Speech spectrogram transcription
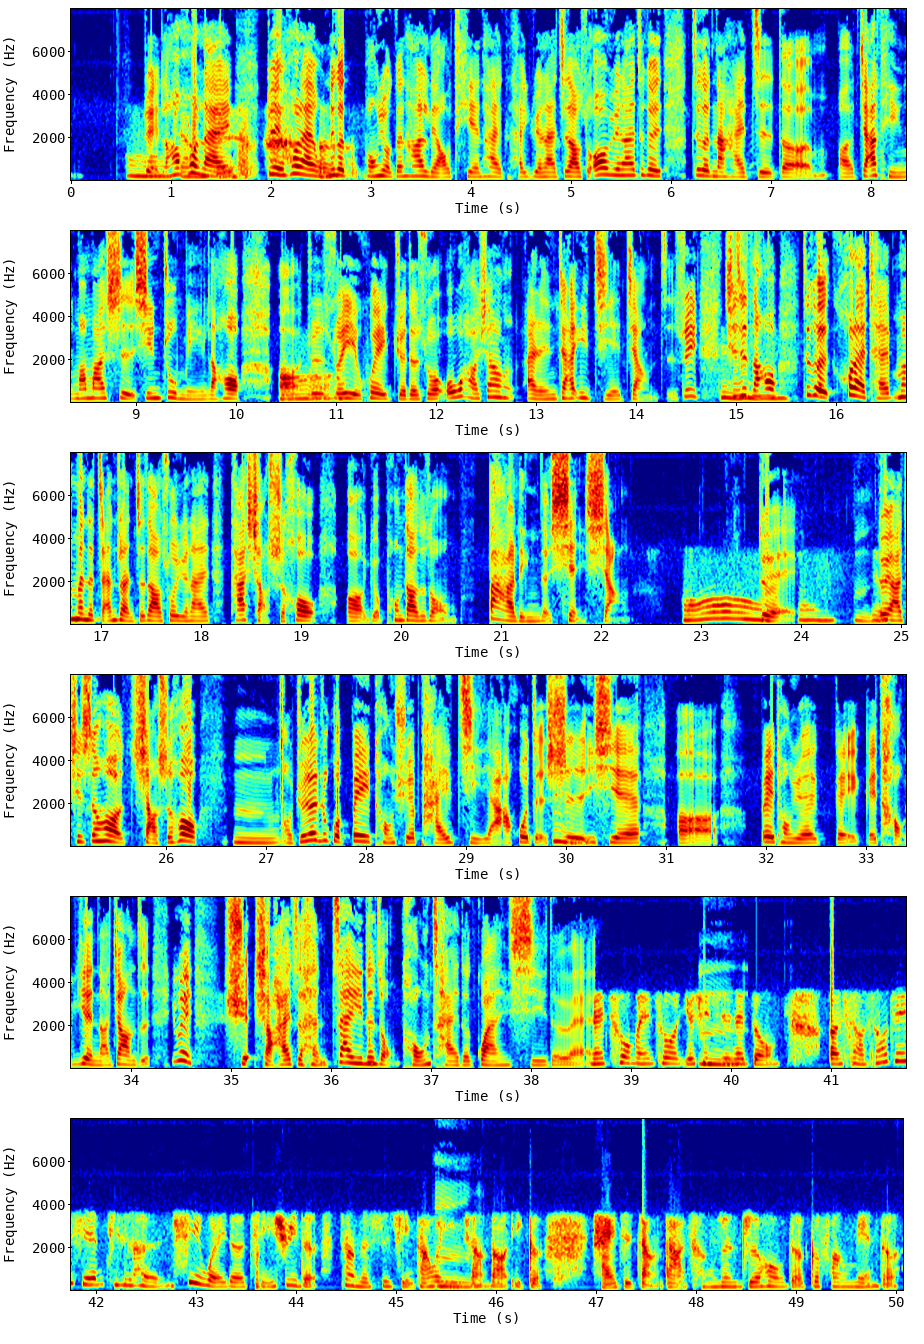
对，然后后来，对，后来我那个朋友跟他聊天，他也他原来知道说，哦，原来这个这个男孩子的呃家庭妈妈是新住民，然后呃就是所以会觉得说，哦，我好像矮人家一截这样子，所以其实然后这个后来才慢慢的辗转知道说，原来他小时候呃有碰到这种霸凌的现象。哦，对，嗯嗯，对啊，其实哈，小时候，嗯，我觉得如果被同学排挤呀，或者是一些呃被同学给给讨厌啊，这样子，因为学小孩子很在意那种同才的关系，对不对？没错，没错，尤其是那种呃小时候这些其实很细微的情绪的这样的事情，它会影响到一个孩子长大成人之后的各方面的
